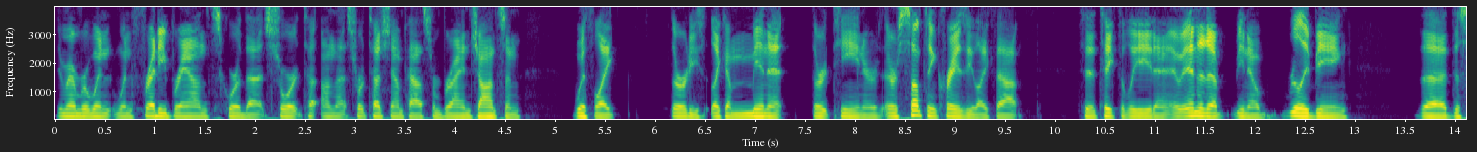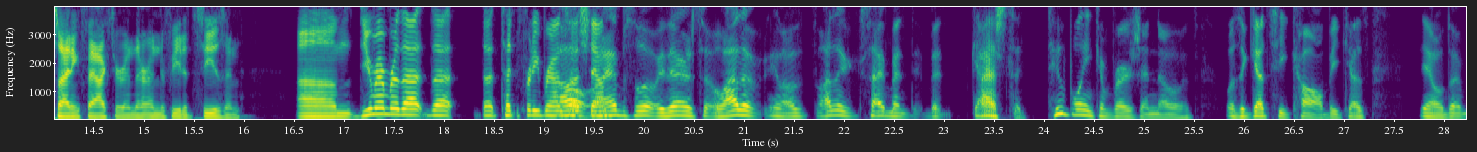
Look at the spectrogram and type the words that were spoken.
You remember when when Freddie Brown scored that short t- on that short touchdown pass from Brian Johnson with like 30 like a minute 13 or or something crazy like that to take the lead, and it ended up, you know, really being the deciding factor in their undefeated season. Um, do you remember that that that t- Freddie Brown Oh, touchdown? Absolutely. There's a lot of you know a lot of excitement, but gosh, the two point conversion though was, was a gutsy call because you know the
